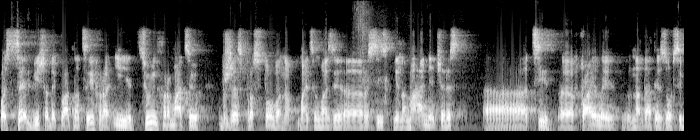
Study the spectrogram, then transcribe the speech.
Ось це більш адекватна цифра, і цю інформацію вже спростовано. Мається на увазі е, російські намагання через е, ці е, файли надати зовсім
